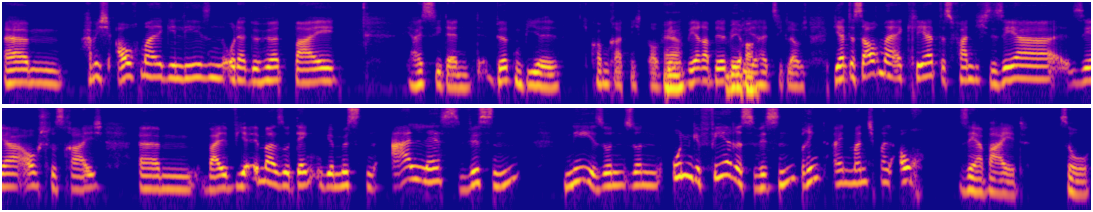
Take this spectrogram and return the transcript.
Ähm, Habe ich auch mal gelesen oder gehört bei, wie heißt sie denn? Birkenbiel. Ich komme gerade nicht drauf. Ja, Vera Birkenbiel hat sie, glaube ich. Die hat das auch mal erklärt. Das fand ich sehr, sehr aufschlussreich, ähm, weil wir immer so denken, wir müssten alles wissen. Nee, so ein, so ein ungefähres Wissen bringt einen manchmal auch sehr weit. So,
